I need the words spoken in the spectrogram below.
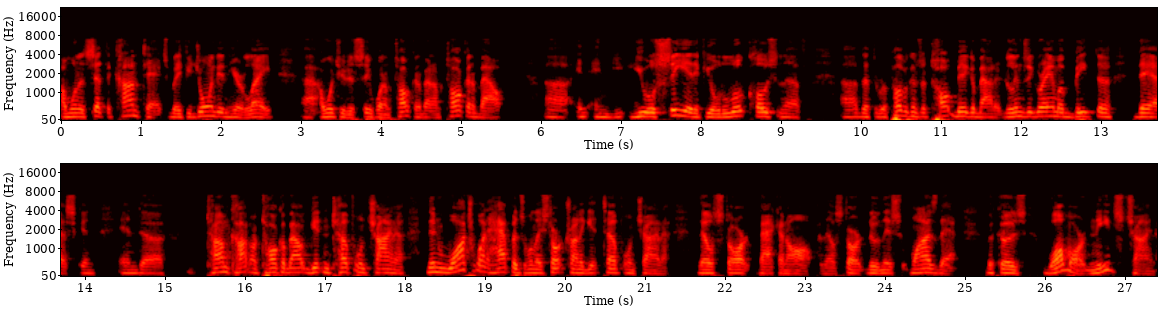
I want to set the context. But if you joined in here late, uh, I want you to see what I'm talking about. I'm talking about, uh, and and you will see it if you'll look close enough. Uh, that the Republicans will talk big about it. Lindsey Graham will beat the desk, and and uh, Tom Cotton will talk about getting tough on China. Then watch what happens when they start trying to get tough on China. They'll start backing off and they'll start doing this. Why is that? Because Walmart needs China.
